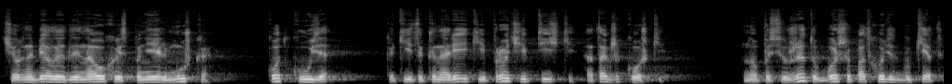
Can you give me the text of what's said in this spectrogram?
черно-белая длинноухая спаниель Мушка, кот Кузя, какие-то канарейки и прочие птички, а также кошки – но по сюжету больше подходит букет,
